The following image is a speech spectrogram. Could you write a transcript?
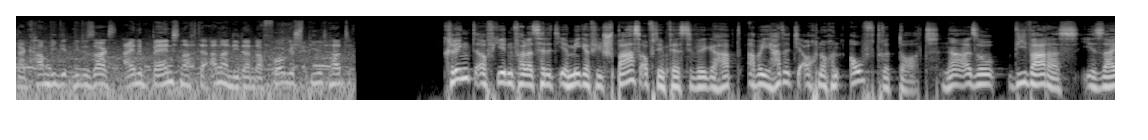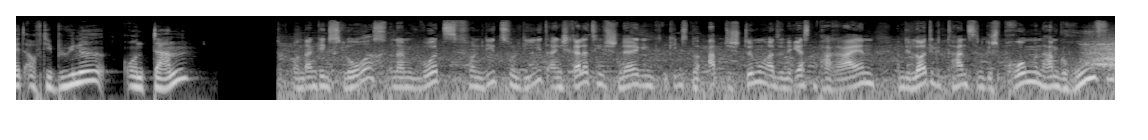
Da kam, wie, wie du sagst, eine Band nach der anderen, die dann davor gespielt hat. Klingt auf jeden Fall, als hättet ihr mega viel Spaß auf dem Festival gehabt, aber ihr hattet ja auch noch einen Auftritt dort. Na, also, wie war das? Ihr seid auf die Bühne und dann? Und dann ging es los und dann wurde es von Lied zu Lied eigentlich relativ schnell ging es nur ab. Die Stimmung, also in den ersten paar Reihen, haben die Leute getanzt, sind gesprungen, haben gerufen.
